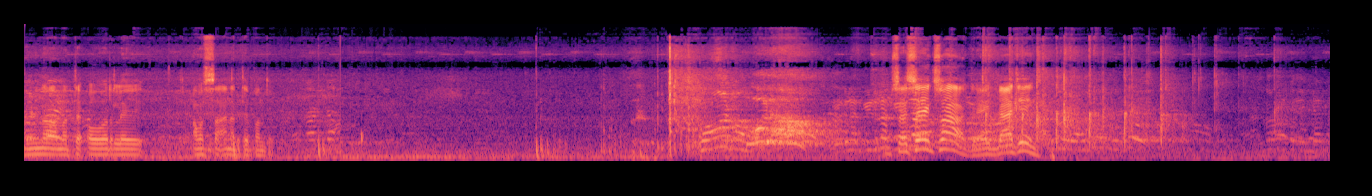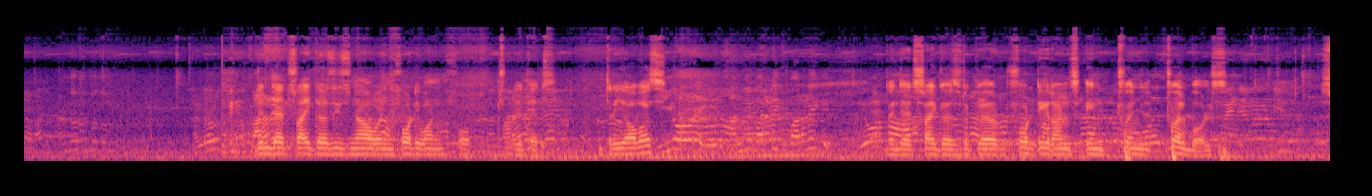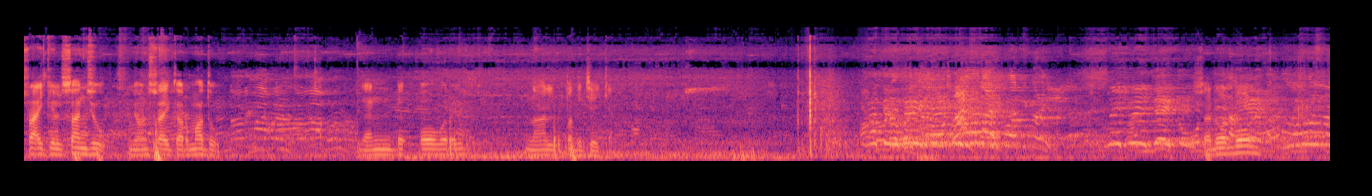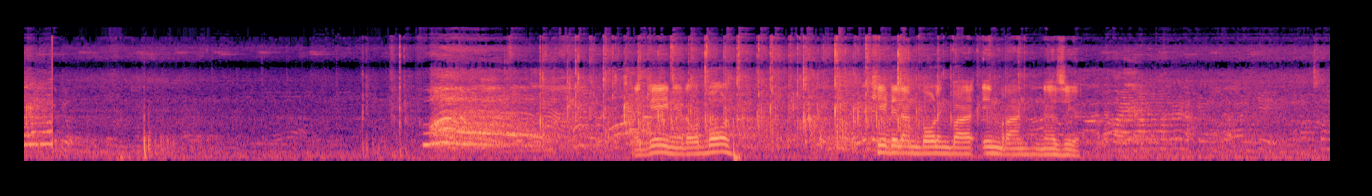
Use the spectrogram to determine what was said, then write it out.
മൂന്നാമത്തെ ഓവറിലെ അവസാനത്തെ പന്ത് It's a sixer. Great batting. Vintage Strikers is now in 41 for wickets. Three overs. ഈ over സന്ധി പറഞ്ഞേക്ക് പറഞ്ഞേക്ക് ഈ over Vintage Strikers require 40 runs in 20, 12 balls. സ്ട്രൈക്കിൽ സഞ്ജു നോൺ സ്ട്രൈക്കർ മധു രണ്ട് ഓവറിൽ നാൽപ്പത് ജയിക്കാം dot ball Again a dot ball. Kidilan bowling by Imran Nazir.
